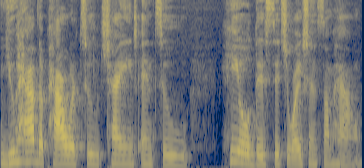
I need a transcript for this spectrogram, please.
you have the power to change and to heal this situation somehow.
